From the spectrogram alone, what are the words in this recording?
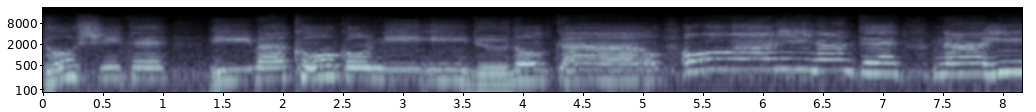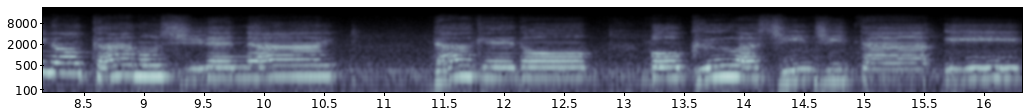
どうして今ここにいるのか終わりなんてないのかもしれない。だけど僕は信じたい。流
